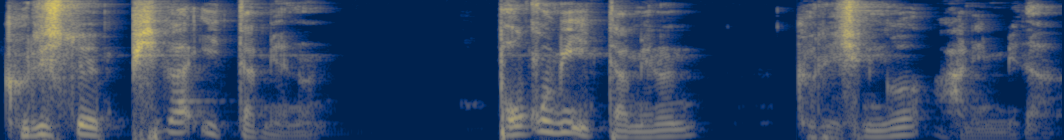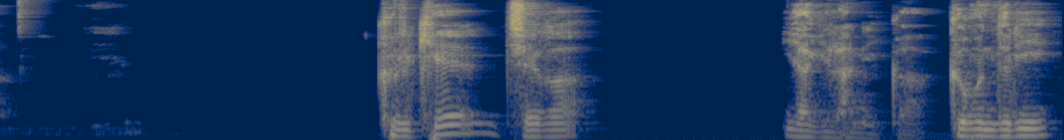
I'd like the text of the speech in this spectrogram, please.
그리스도의 피가 있다면 복음이 있다면 그러시는 거 아닙니다. 그렇게 제가 이야기를 하니까 그분들이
